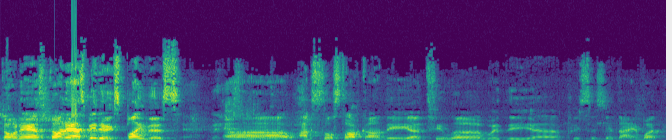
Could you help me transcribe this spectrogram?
don't ask don't ask me to explain this. Uh, I'm still stuck on the uh, tefillah with the uh, priestess Yadayim. What?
